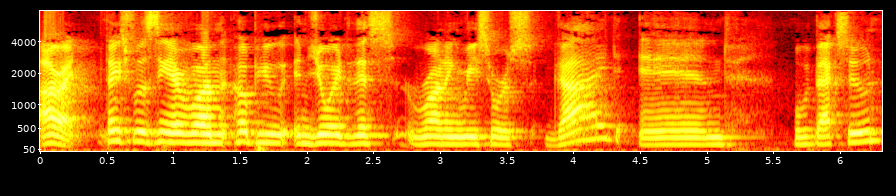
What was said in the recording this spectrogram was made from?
All right. Thanks for listening, everyone. Hope you enjoyed this running resource guide, and we'll be back soon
